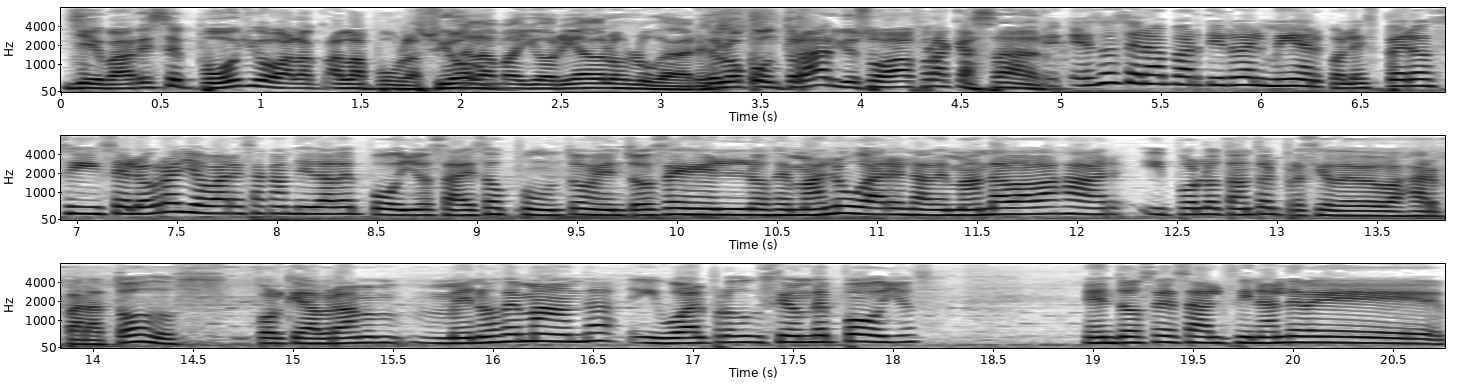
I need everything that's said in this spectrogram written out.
llevar ese pollo a la, a la población. A la mayoría de los lugares. De lo contrario, eso va a fracasar. Eh, Eso será a partir del miércoles, pero si se logra llevar esa cantidad de pollos a esos puntos, entonces en los demás lugares la demanda va a bajar y por lo tanto el precio debe bajar para todos, porque habrá menos demanda, igual producción de pollos, entonces al final debe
